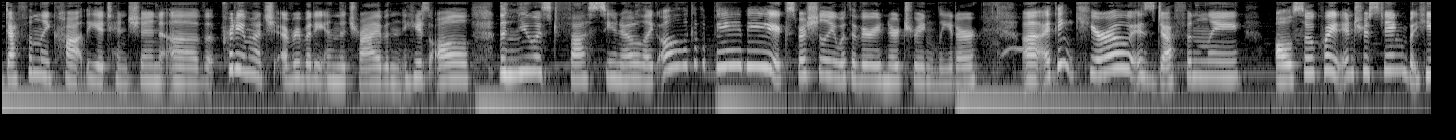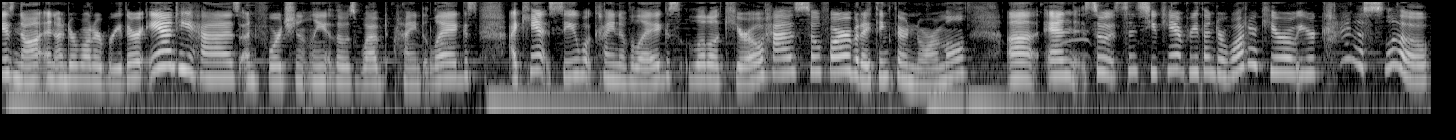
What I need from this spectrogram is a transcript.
definitely caught the attention of pretty much everybody in the tribe. And he's all the newest fuss, you know, like, oh, look at the baby, especially with a very nurturing leader. Uh, I think Kiro is definitely also quite interesting, but he is not an underwater breather and he has, unfortunately, those webbed hind legs. I can't see what kind of legs little Kiro has so far, but I think they're normal. Uh, and so since you can't breathe underwater, Kiro, you're kind of slow,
